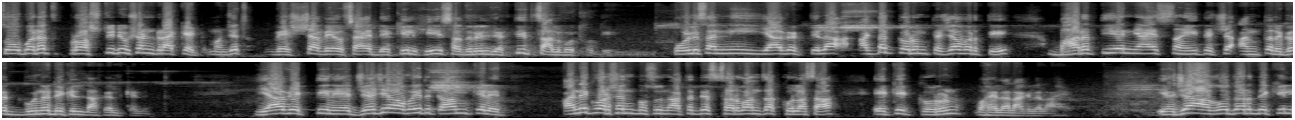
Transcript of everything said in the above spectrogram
सोबतच प्रॉस्टिट्यूशन रॅकेट म्हणजेच वेश्या व्यवसाय देखील ही सदरील व्यक्ती चालवत होती. पोलिसांनी या व्यक्तीला अटक करून त्याच्यावरती भारतीय न्याय संहितेच्या अंतर्गत गुन्हे देखील दाखल केलेत. या व्यक्तीने जे जे अवैध काम केलेत अनेक वर्षांपासून आता ते सर्वांचा खुलासा एक एक करून व्हायला लागलेला आहे. याच्या अगोदर देखील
